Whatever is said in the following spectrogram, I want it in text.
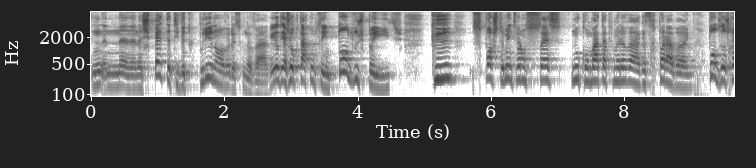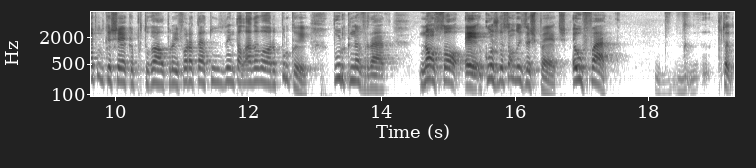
na, na expectativa de que podia não haver a segunda vaga, aliás, é o que está a acontecer em todos os países, que supostamente tiveram sucesso no combate à primeira vaga. Se reparar bem, todas as República Checa, Portugal, por aí fora, está tudo entalado agora. Porquê? Porque, na verdade, não só é a conjugação dos aspectos, é o facto de, de, portanto,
